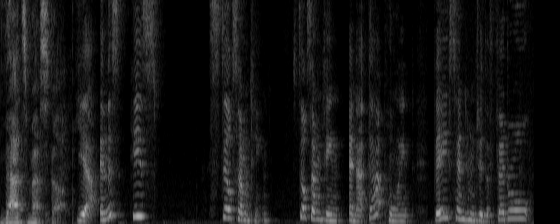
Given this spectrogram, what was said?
That's messed up. Yeah, and this he's still 17. Still 17 and at that point they send him to the federal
